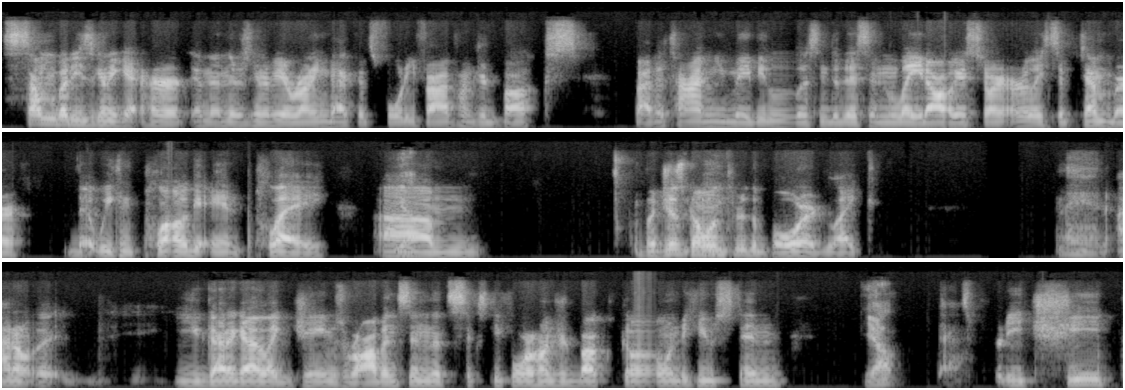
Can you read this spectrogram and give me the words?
somebody's going to get hurt, and then there's going to be a running back that's 4,500 bucks by the time you maybe listen to this in late August or early September that we can plug and play. Um, But just going through the board, like, man, I don't. You got a guy like James Robinson that's 6,400 bucks going to Houston Yep. that's pretty cheap.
